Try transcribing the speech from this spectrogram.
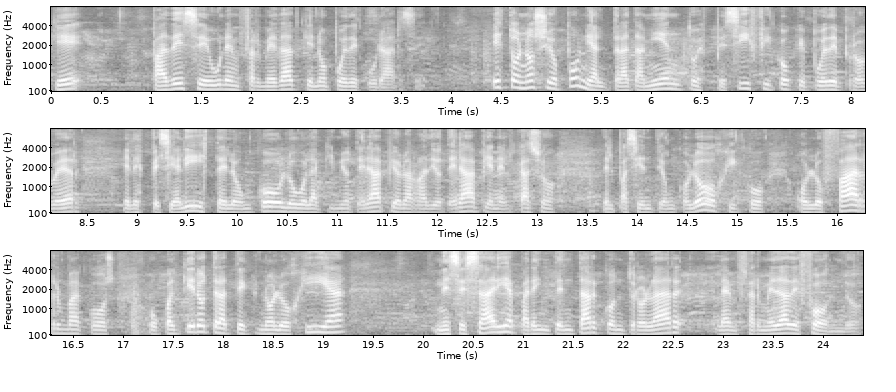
que padece una enfermedad que no puede curarse. Esto no se opone al tratamiento específico que puede proveer el especialista, el oncólogo, la quimioterapia o la radioterapia en el caso del paciente oncológico, o los fármacos, o cualquier otra tecnología necesaria para intentar controlar la enfermedad de fondo.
